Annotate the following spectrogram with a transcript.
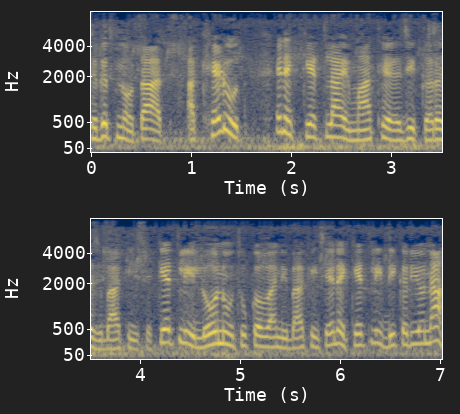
જગતનો તાત, આ ખેડૂત, એને કેટલાય માથે હજી કરજ બાકી છે. કેટલી લોનું ચૂકવવાની બાકી છે, એને કેટલી દીકરીઓના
